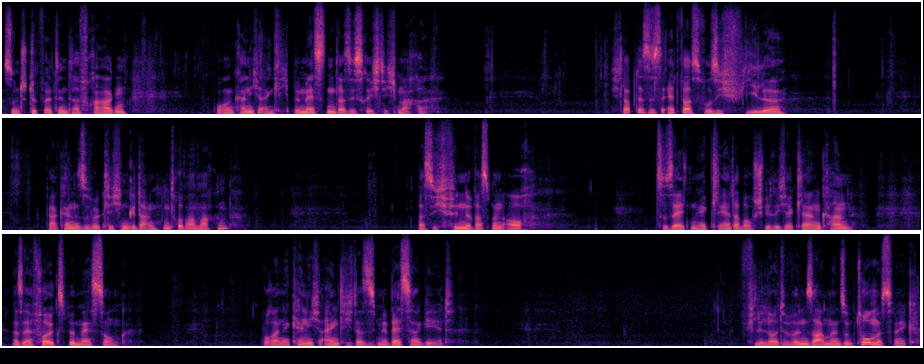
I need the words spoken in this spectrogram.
so ein Stück weit hinterfragen, woran kann ich eigentlich bemessen, dass ich es richtig mache? Ich glaube, das ist etwas, wo sich viele gar keine so wirklichen Gedanken drüber machen. Was ich finde, was man auch zu selten erklärt, aber auch schwierig erklären kann. Also Erfolgsbemessung. Woran erkenne ich eigentlich, dass es mir besser geht? Viele Leute würden sagen, mein Symptom ist weg.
